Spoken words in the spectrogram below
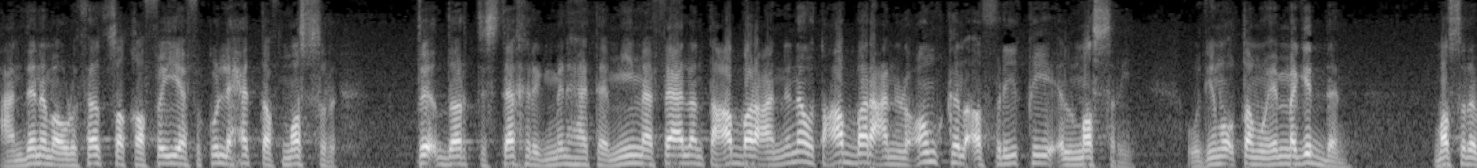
عندنا موروثات ثقافية في كل حتة في مصر تقدر تستخرج منها تميمة فعلا تعبر عننا وتعبر عن العمق الأفريقي المصري. ودي نقطة مهمة جدا. مصر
